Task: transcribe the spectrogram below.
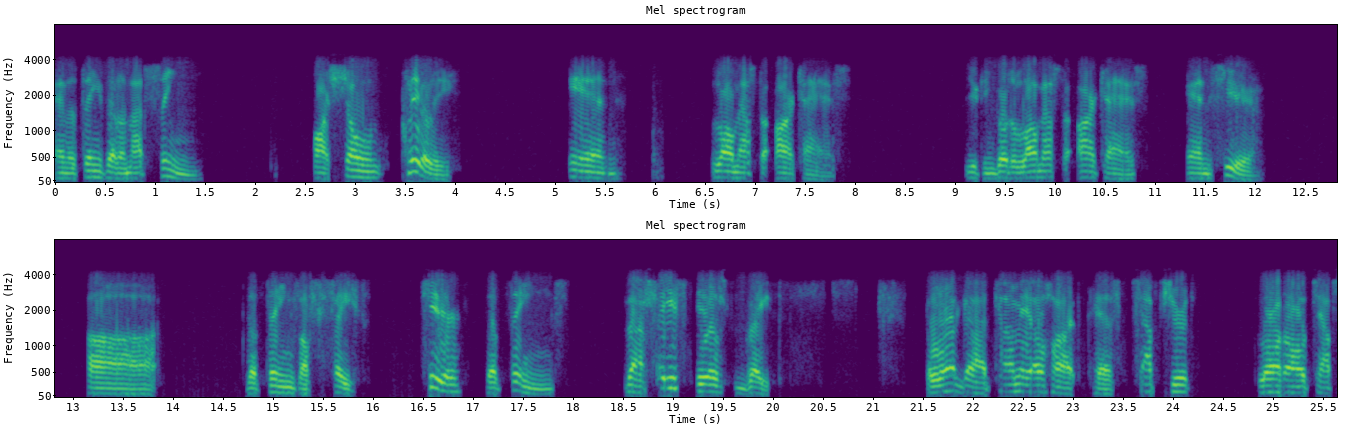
and the things that are not seen, are shown clearly in Lawmaster Archives. You can go to Lawmaster Archives and hear uh, the things of faith. Hear the things that faith is great. The Lord God, Tommy L. Hart, has captured Lord All Caps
